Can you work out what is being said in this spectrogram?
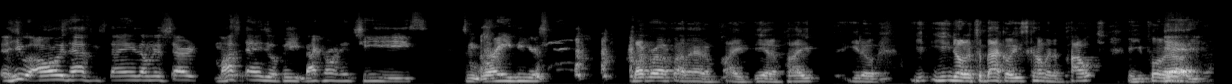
he would always have some stains on his shirt. My stains would be macaroni and cheese, some gravy or. Something. My grandfather had a pipe. He had a pipe. You know, you, you know the tobacco. He's come in a pouch, and you pull it yeah. out.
